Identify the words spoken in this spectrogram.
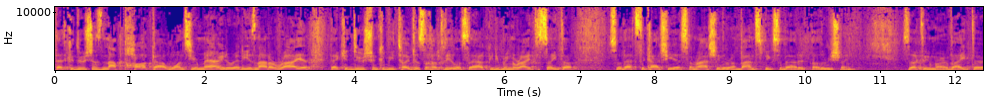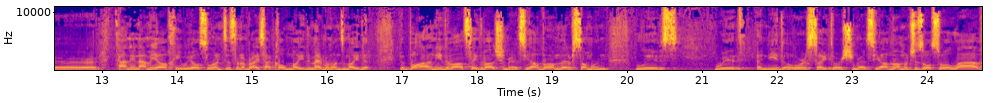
that kedushin is not paka once you're married already is not a raya that kedushin could be typhus achatchila. So how could you bring a raya to saita? So that's the kashi yes Rashi. The Ramban speaks about it. Other Rishonim. Sagt the Gemara. Tani nami ochi, we also learned this in a Brisa HaKol Moedim, everyone's Moedim. But Baal need to say the Shemeres Yavam, that if someone lives with a Nida or a site or a Shemeres Yavam, which is also a Lav,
